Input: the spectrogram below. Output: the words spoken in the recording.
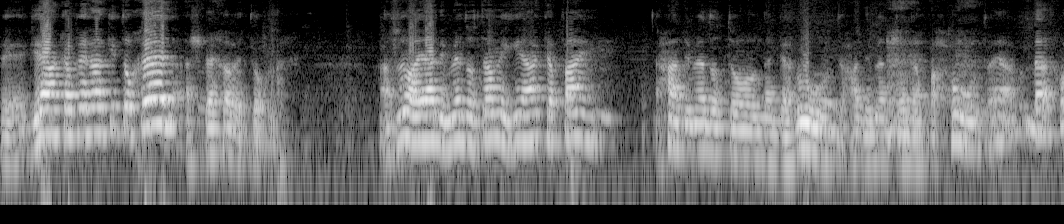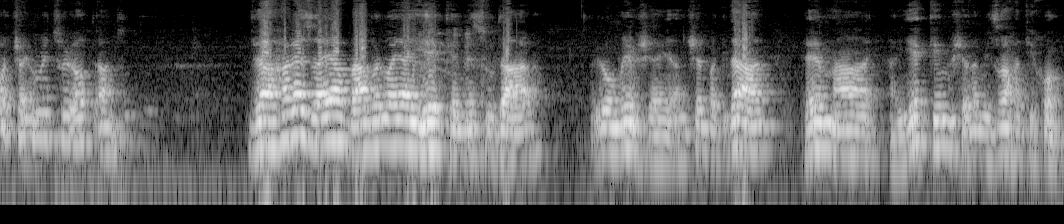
ויגיע כפיך כי תאכל, אשריך וטוב לך. אז הוא היה לימד אותם יגיע כפיים. אחד לימד אותו נגרות, אחד לימד אותו נפחות, היה מלאכות שהיו מצויות אז. ואחרי זה היה בא, אבל הוא היה יקם מסודר. היו אומרים שאנשי בגדד הם היקים של המזרח התיכון.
